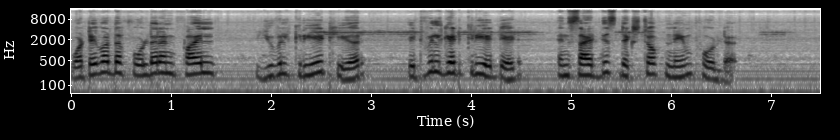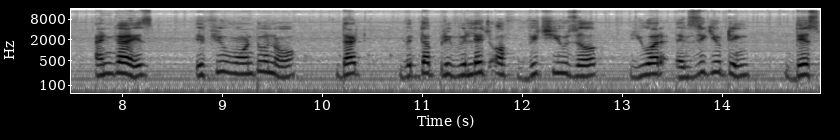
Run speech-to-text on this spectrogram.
whatever the folder and file you will create here it will get created inside this desktop name folder. And guys if you want to know that with the privilege of which user you are executing this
